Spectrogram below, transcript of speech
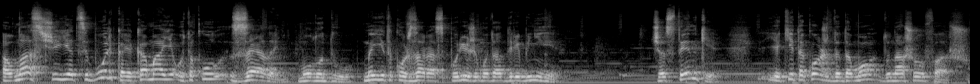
А в нас ще є цибулька, яка має отаку зелень молоду. Ми її також зараз поріжемо на дрібні частинки, які також додамо до нашого фаршу.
